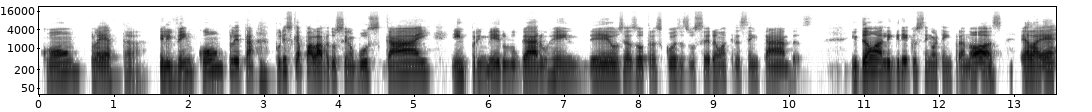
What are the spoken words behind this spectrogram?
completa. Ele vem completar. Por isso que a palavra do Senhor, buscai em primeiro lugar o reino de Deus e as outras coisas vos serão acrescentadas. Então a alegria que o Senhor tem para nós, ela é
